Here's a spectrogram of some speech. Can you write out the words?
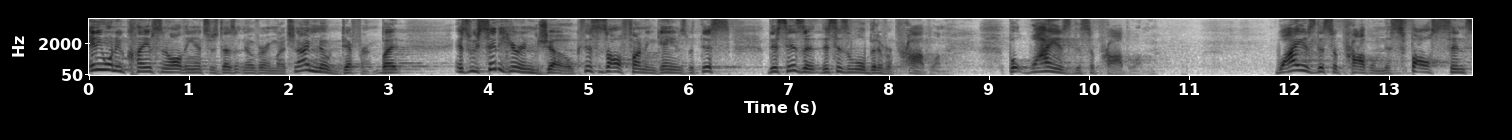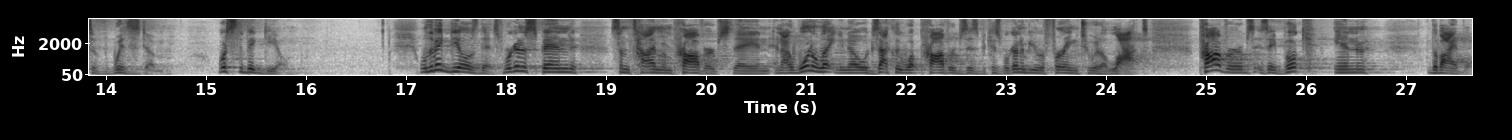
Anyone who claims to know all the answers doesn't know very much, and I'm no different. But as we sit here and joke, this is all fun and games, but this, this, is, a, this is a little bit of a problem. But why is this a problem? Why is this a problem, this false sense of wisdom? What's the big deal? Well, the big deal is this. We're going to spend some time in Proverbs today, and, and I want to let you know exactly what Proverbs is because we're going to be referring to it a lot. Proverbs is a book in the Bible,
